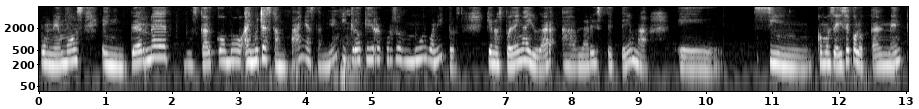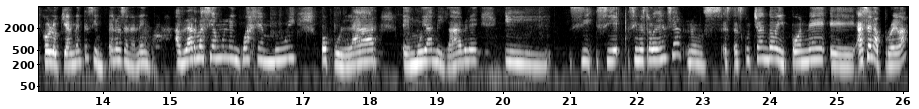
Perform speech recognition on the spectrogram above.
ponemos en internet, buscar cómo, hay muchas campañas también y creo que hay recursos muy bonitos que nos pueden ayudar a hablar este tema eh, sin, como se dice coloquialmente, coloquialmente, sin pelos en la lengua. Hablarlo así en un lenguaje muy popular, eh, muy amigable y si, si, si nuestra audiencia nos está escuchando y pone, eh, hace la prueba,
